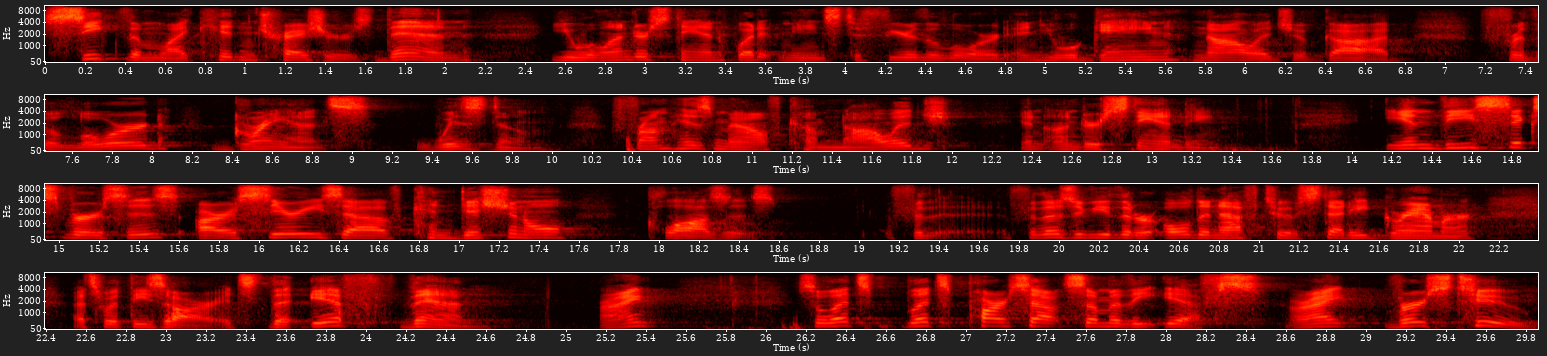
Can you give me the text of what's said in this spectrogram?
Seek them like hidden treasures. Then you will understand what it means to fear the Lord, and you will gain knowledge of God. For the Lord grants wisdom. From his mouth come knowledge and understanding. In these six verses are a series of conditional clauses. For, the, for those of you that are old enough to have studied grammar, that's what these are. It's the if then, right? So let's, let's parse out some of the ifs, all right? Verse 2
